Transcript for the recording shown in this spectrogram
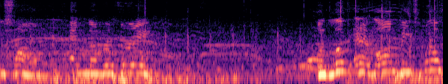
At number three. But look at Long Beach Wilson.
